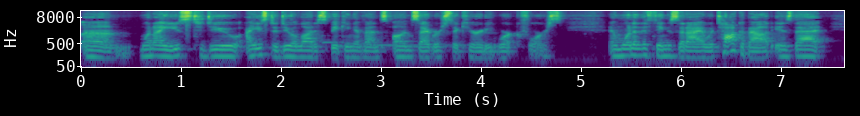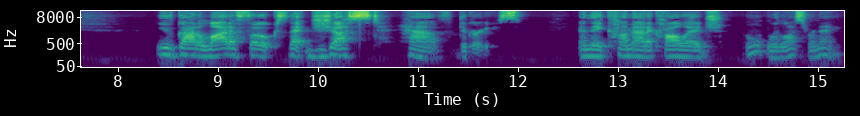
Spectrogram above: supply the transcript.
um, when I used to do, I used to do a lot of speaking events on cybersecurity workforce. And one of the things that I would talk about is that you've got a lot of folks that just have degrees and they come out of college. Oh, we lost Renee.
